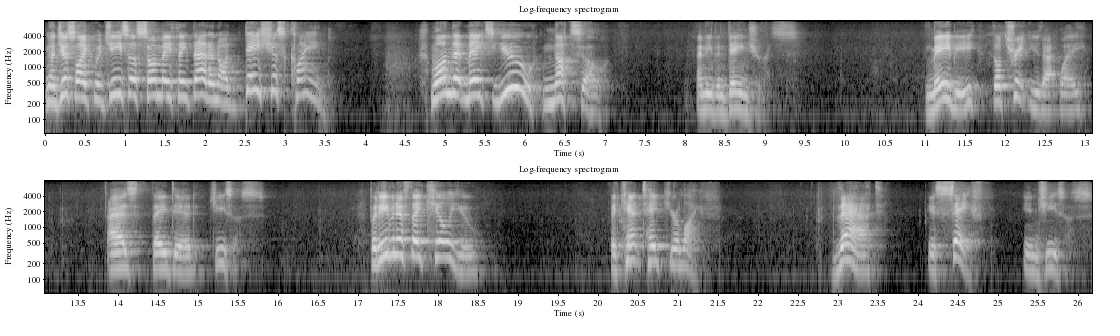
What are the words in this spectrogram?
Now, just like with Jesus, some may think that an audacious claim, one that makes you nutso and even dangerous. Maybe they'll treat you that way as they did Jesus. But even if they kill you, they can't take your life. That is safe in Jesus.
